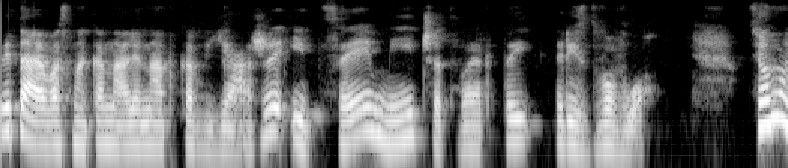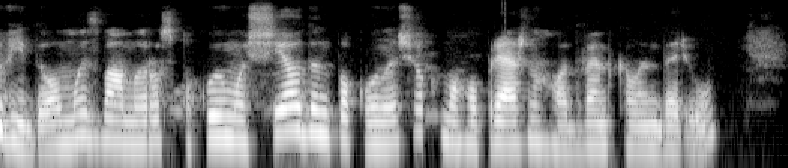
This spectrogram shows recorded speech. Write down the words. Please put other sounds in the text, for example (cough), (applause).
Вітаю вас на каналі Натка В'яже і це мій четвертий різдвовлог. В цьому відео ми з вами розпакуємо ще один пакуночок мого пряжного адвент-календарю.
